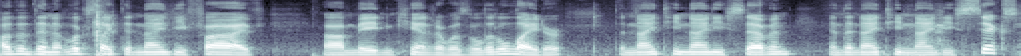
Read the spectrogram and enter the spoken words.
other than it looks like the 95 uh, made in Canada was a little lighter. The 1997 and the 1996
